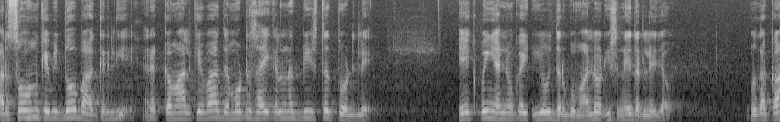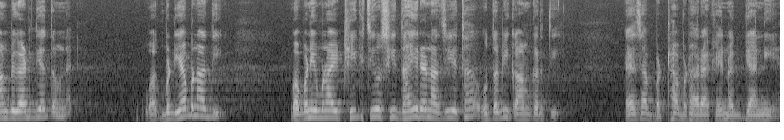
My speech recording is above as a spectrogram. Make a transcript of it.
और सोहम के भी दो भाग कर लिए। अरे कमाल के बाद मोटरसाइकिल ने बीज तक तोड़ ले एक पहियानों का यो इधर घुमा लो और इसने इधर ले जाओ। उसका काम बिगाड़ दिया तुमने। वह बढ़िया बना दी। वह बनी बनाई ठीक थी, वो सीधा ही रहना चाहिए था, वो तभी काम करती। ऐसा बट्ठा बैठा रखे न ज्ञानी,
